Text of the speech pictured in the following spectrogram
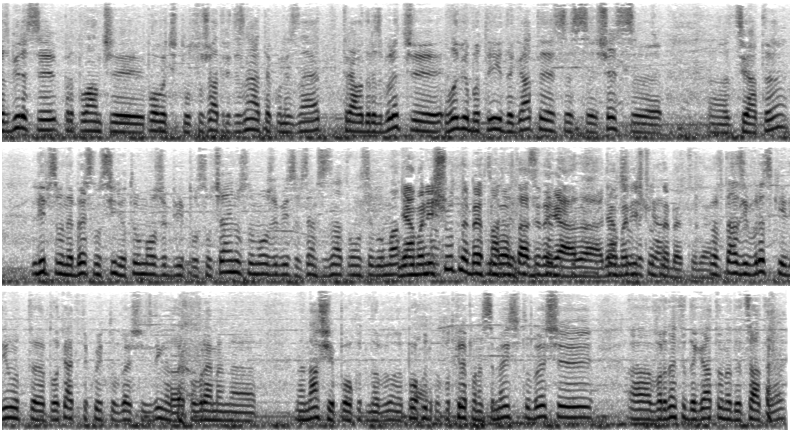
разбира се, предполагам, че повечето от слушателите знаят, ако не знаят, трябва да разберат, че ЛГБТ и дъгата е с 6 а, цвята. Липсва небесно синьото, може би по случайност, но може би съвсем съзнателно се го ма- Няма нищо от небето в тази дъга, да. Няма нищо от небето, да. В тази връзка един от плакатите, които беше издигнат по време на на нашия поход, на поход в подкрепа на семейството беше а, върнете дъгата на децата.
